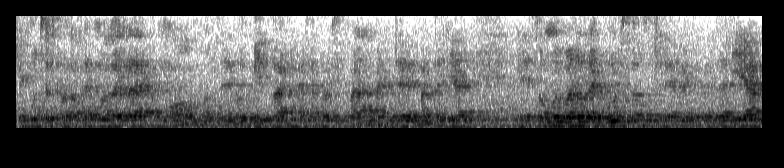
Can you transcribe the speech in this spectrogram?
que muchos conocemos, ¿verdad? Como, no sé, 2.000 páginas aproximadamente de material. Eh, son muy buenos recursos, eh, recomendaría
